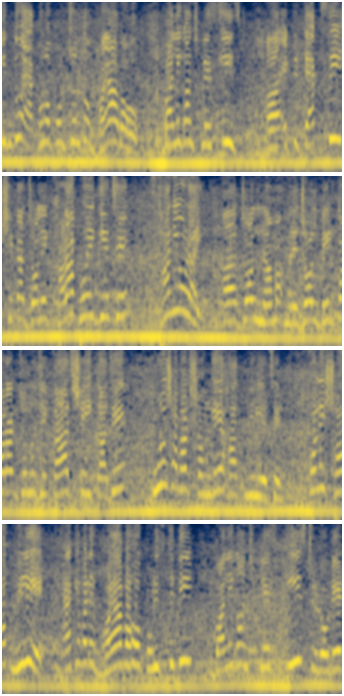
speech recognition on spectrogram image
কিন্তু এখনও পর্যন্ত ভয়াবহ। বালিগঞ্জ প্লেস ইস্ট একটি ট্যাক্সি সেটা জলে খারাপ হয়ে গিয়েছে। স্থানীয়রাই জল নামা মানে জল বের করার জন্য যে কাজ, সেই কাজে পুরসভার সঙ্গে হাত মিলিয়েছেন। ফলে সব মিলিয়ে একেবারে ভয়াবহ পরিস্থিতি বালিগঞ্জ প্লেস ইস্ট রোডের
